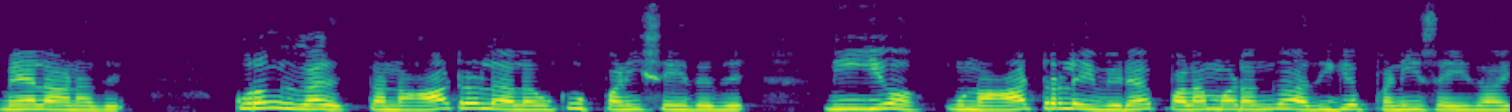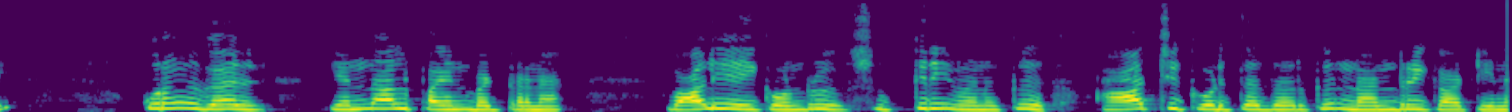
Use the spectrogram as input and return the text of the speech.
மேலானது. குரங்குகள் தன் ஆற்றல் அளவுக்கு பணி செய்தது. நீயோ உன் ஆற்றலை விட பல மடங்கு அதிக பணி செய்தாய். குரங்குகள் என்னால் பயன்பெற்றன. வாலியை கொன்று சுக்கிரீவனுக்கு ஆட்சி கொடுத்ததற்கு நன்றி காட்டின.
